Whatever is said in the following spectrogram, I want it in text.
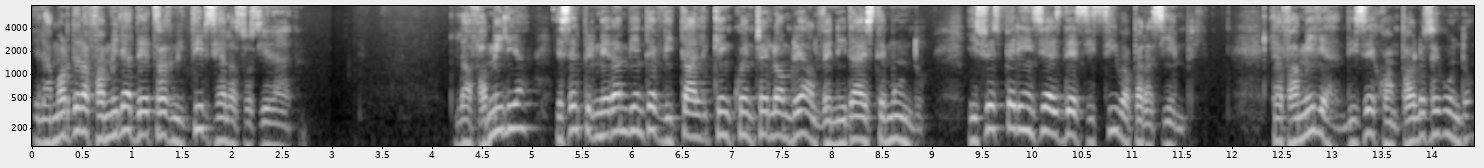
El amor de la familia debe transmitirse a la sociedad. La familia es el primer ambiente vital que encuentra el hombre al venir a este mundo, y su experiencia es decisiva para siempre. La familia, dice Juan Pablo II,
